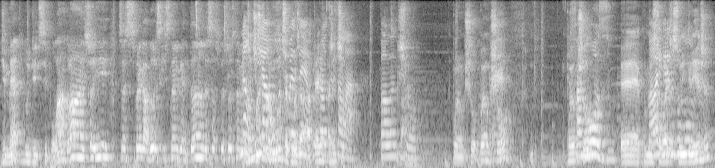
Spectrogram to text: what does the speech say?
de método de discipulado. Ah, isso aí são esses pregadores que estão inventando, essas pessoas estão inventando. Não, e a último exemplo para você gente... falar. Paul Young Show. Paul Young Show. Paul Young Show. Foi Famoso. Show, é, começou a sua igreja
